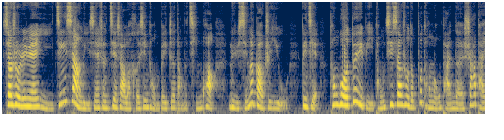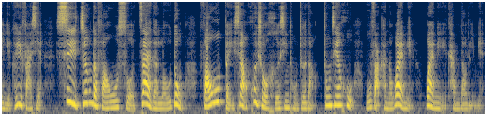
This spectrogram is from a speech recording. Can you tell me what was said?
销售人员已经向李先生介绍了核心筒被遮挡的情况，履行了告知义务，并且通过对比同期销售的不同楼盘的沙盘，也可以发现，细征的房屋所在的楼栋，房屋北向会受核心筒遮挡，中间户无法看到外面，外面也看不到里面。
